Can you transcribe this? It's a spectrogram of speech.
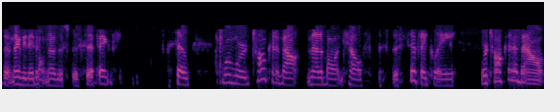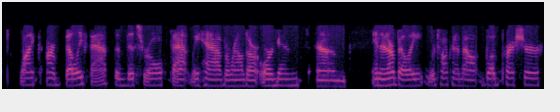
but maybe they don't know the specifics. So when we're talking about metabolic health specifically, we're talking about like our belly fat, the visceral fat we have around our organs um, and in our belly. We're talking about blood pressure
